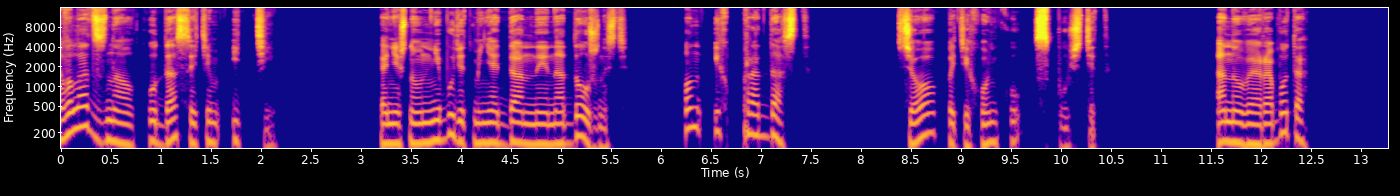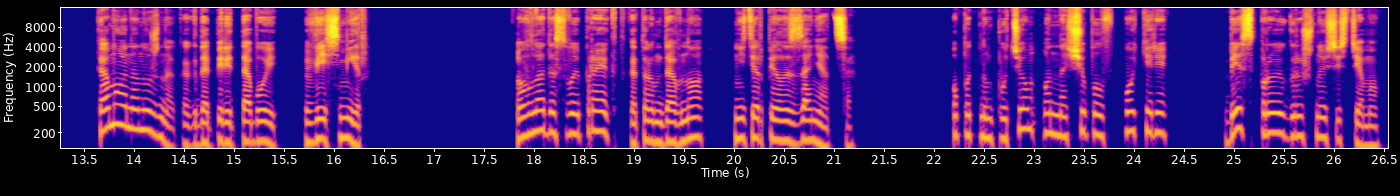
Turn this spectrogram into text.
Влад знал, куда с этим идти. Конечно, он не будет менять данные на должность. Он их продаст все потихоньку спустит. А новая работа? Кому она нужна, когда перед тобой весь мир? У Влада свой проект, которым давно не терпелось заняться. Опытным путем он нащупал в покере беспроигрышную систему.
